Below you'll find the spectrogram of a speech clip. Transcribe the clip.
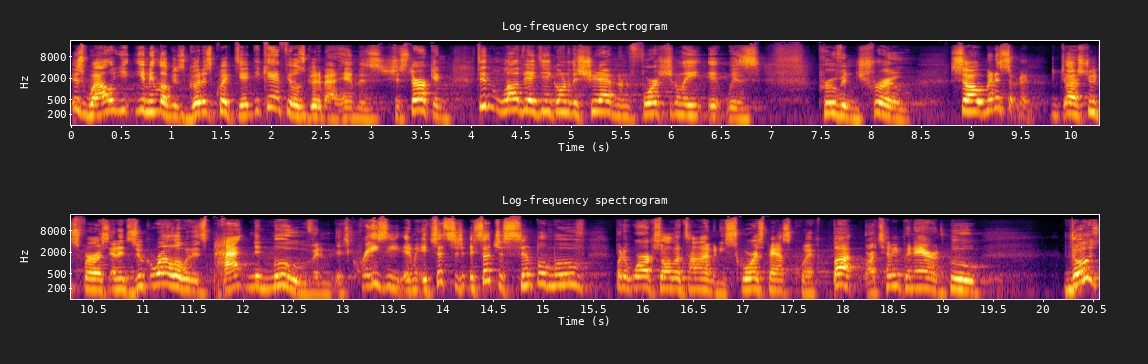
as well. You, mean, look, as good as Quick did, you can't feel as good about him as Shesterkin. Didn't love the idea of going to the shootout, and unfortunately, it was proven true. So Minnesota uh, shoots first, and it's Zuccarello with his patented move, and it's crazy. I mean, it's just it's such a simple move, but it works all the time, and he scores past quick. But Artemi Panarin, who those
